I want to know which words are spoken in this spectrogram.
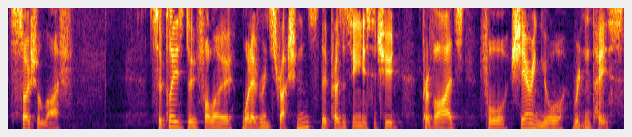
social life? So please do follow whatever instructions the Presencing Institute provides for sharing your written piece.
